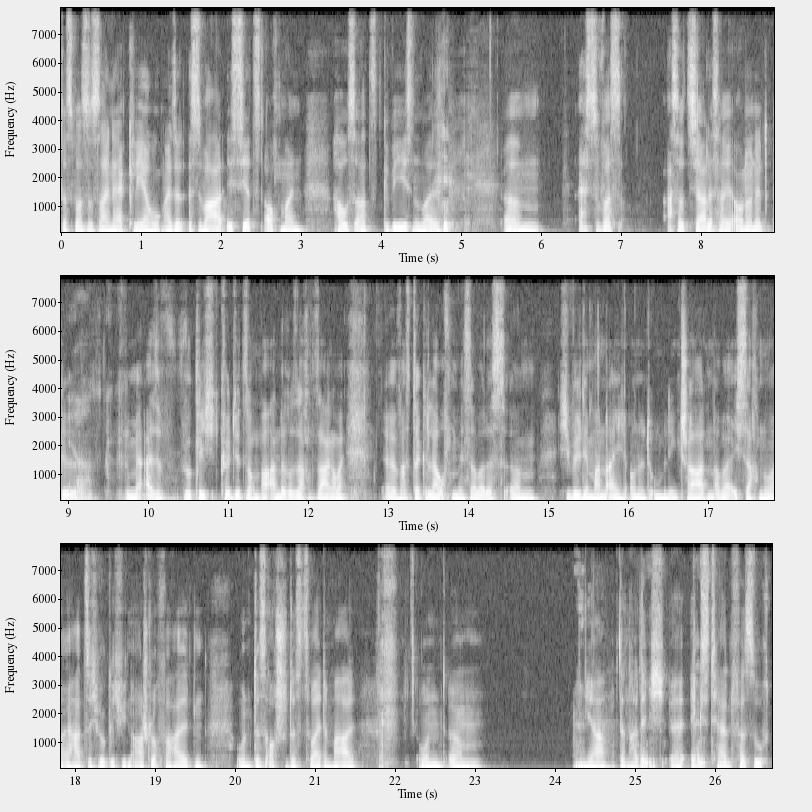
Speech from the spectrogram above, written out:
das war so seine Erklärung. Also es war, ist jetzt auch mein Hausarzt gewesen, weil ähm, sowas Asoziales habe ich auch noch nicht ge ja. Also wirklich, ich könnte jetzt noch ein paar andere Sachen sagen, aber äh, was da gelaufen ist, aber das, ähm, ich will dem Mann eigentlich auch nicht unbedingt schaden, aber ich sag nur, er hat sich wirklich wie ein Arschloch verhalten und das auch schon das zweite Mal. Und ähm, ja, dann hatte ich äh, extern versucht,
